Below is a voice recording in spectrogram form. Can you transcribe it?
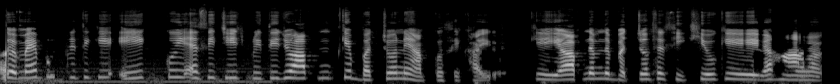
तो मैं पूछ रही थी कि एक कोई ऐसी चीज़ प्रीति जो आपके बच्चों ने आपको सिखाई हो? कि आपने अपने बच्चों से सीखी हो कि हाँ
